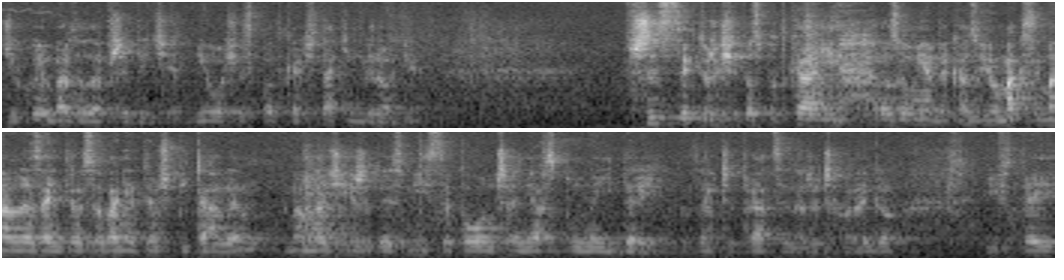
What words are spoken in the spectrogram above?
Dziękuję bardzo za przybycie. Miło się spotkać w takim gronie. Wszyscy, którzy się tu spotkali, rozumiem, wykazują maksymalne zainteresowanie tym szpitalem. Mam nadzieję, że to jest miejsce połączenia wspólnej idei, to znaczy pracy na rzecz chorego i w tej,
